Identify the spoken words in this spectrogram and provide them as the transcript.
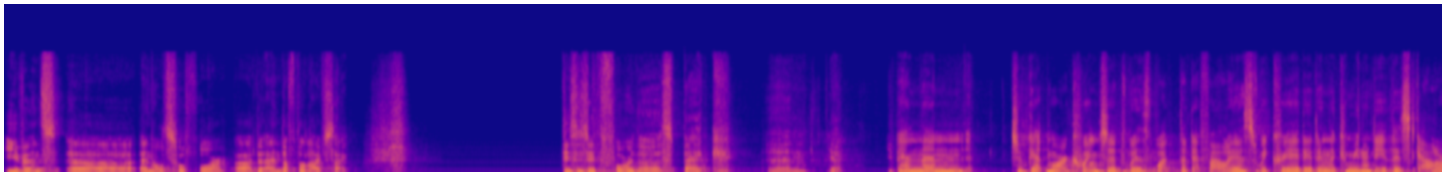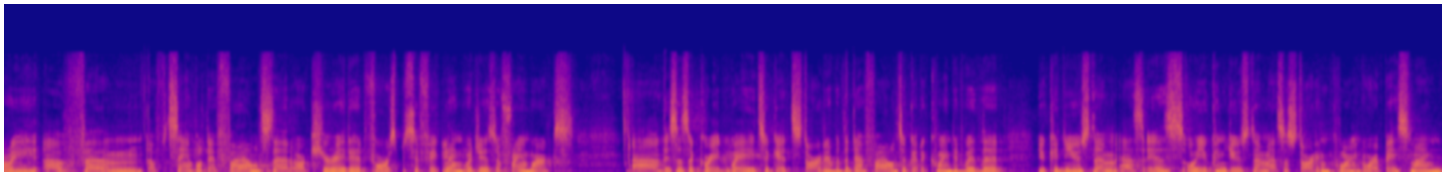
events, uh, and also for uh, the end of the life cycle. This is it for the spec, and yeah. And then to get more acquainted with what the dev file is, we created in the community this gallery of, um, of sample dev files that are curated for specific languages or frameworks. Uh, this is a great way to get started with the dev file, to get acquainted with it. You can use them as is, or you can use them as a starting point or a baseline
